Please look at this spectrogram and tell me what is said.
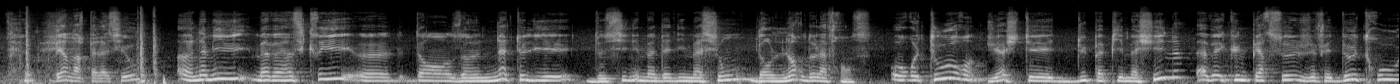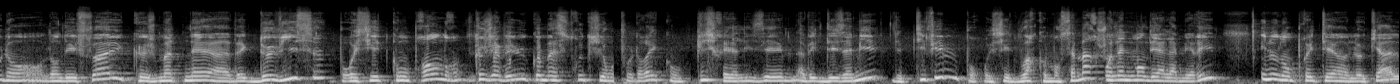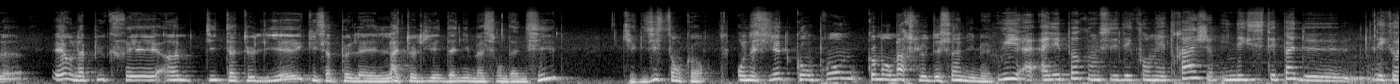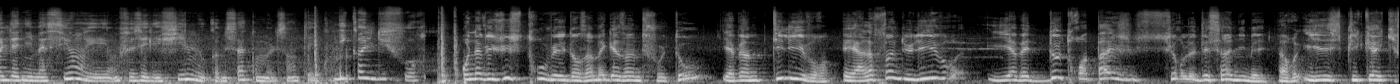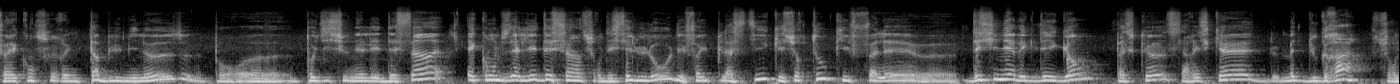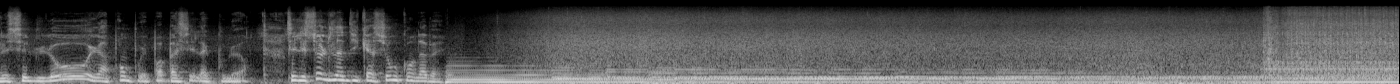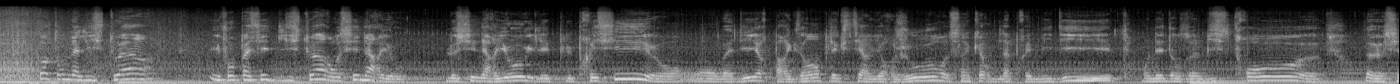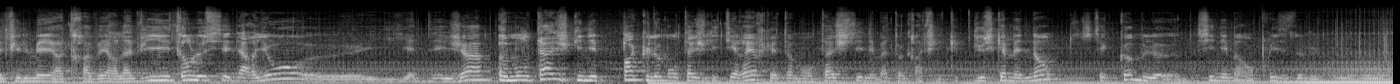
Bernard Palacio, un ami m'avait inscrit euh, dans un atelier de cinéma d'animation dans le nord de la France. Au retour, j'ai acheté du papier machine. Avec une perceuse, j'ai fait deux trous dans, dans, des feuilles que je maintenais avec deux vis pour essayer de comprendre ce que j'avais eu comme instruction. Il faudrait qu'on puisse réaliser avec des amis des petits films pour essayer de voir comment ça marche. On a demandé à la mairie, ils nous ont prêté un local et on a pu créer un petit atelier qui s'appelait l'atelier d'animation d'Annecy qui existe encore. On essayait de comprendre comment marche le dessin animé. Oui, à, à l'époque, on faisait des courts-métrages. Il n'existait pas d'école d'animation et on faisait les films comme ça, comme on le sentait. Quoi. Nicole Dufour. On avait juste trouvé dans un magasin de photos, il y avait un petit livre. Et à la fin du livre, il y avait deux, trois pages sur le dessin animé. Alors, il expliquait qu'il fallait construire une table lumineuse pour euh, positionner les dessins et qu'on faisait les dessins sur des cellulos, des feuilles plastiques et surtout qu'il fallait euh, dessiner avec des gants parce que ça risquait de mettre du gras sur les cellulos et après on ne pouvait pas passer la couleur. C'est les seules indications qu'on avait. L'histoire, il faut passer de l'histoire au scénario. Le scénario, il est plus précis. On, va dire, par exemple, l'extérieur jour, 5 heures de l'après-midi, on est dans un bistrot, euh, c'est filmé à travers la vitre. Dans le scénario, euh, il y a déjà un montage qui n'est pas que le montage littéraire, qui est un montage cinématographique. Jusqu'à maintenant, c'est comme le cinéma en prise de vue.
